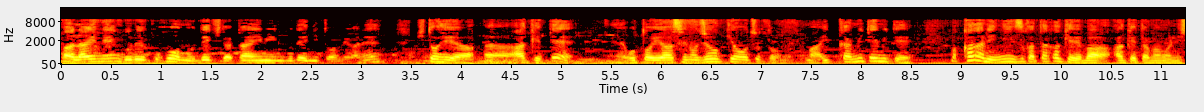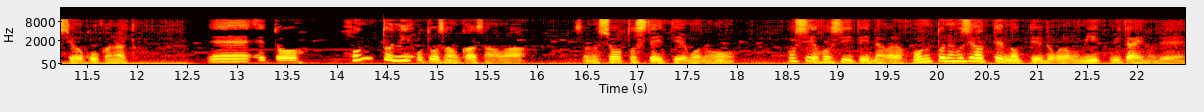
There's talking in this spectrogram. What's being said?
まあ来年グループホームできたタイミングで2棟目がね1部屋開けてお問い合わせの状況をちょっとね、まあ一回見てみて、まあ、かなりニーズが高ければ開けたままにしておこうかなと。で、えっと、本当にお父さんお母さんは、そのショートステイっていうものを欲しい欲しいって言いながら本当に欲しがってんのっていうところも見見たいので、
